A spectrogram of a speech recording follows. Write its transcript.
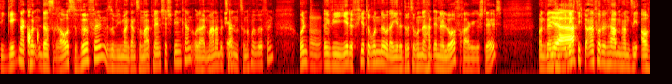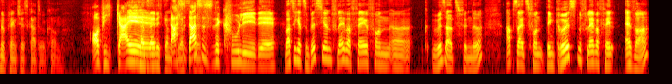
Die Gegner konnten das rauswürfeln, so wie man ganz normal Planches spielen kann, oder halt Mana bezahlen Ja. und so nochmal würfeln. Und Mhm. irgendwie jede vierte Runde oder jede dritte Runde hat er eine Lore-Frage gestellt. Und wenn sie Ja. die richtig beantwortet haben, haben sie auch eine Planches-Karte bekommen. oh, wie geil. Tatsächlich ganz das, lustig. das ist eine coole Idee. Was ich jetzt ein bisschen Flavor-Fail von äh, Wizards finde, abseits von dem größten Flavor-Fail ever.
